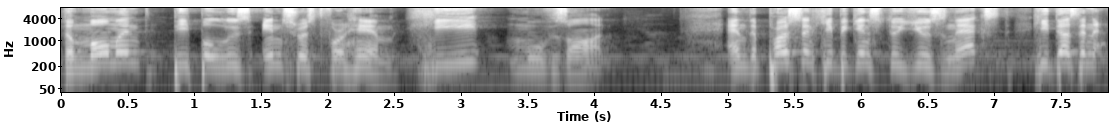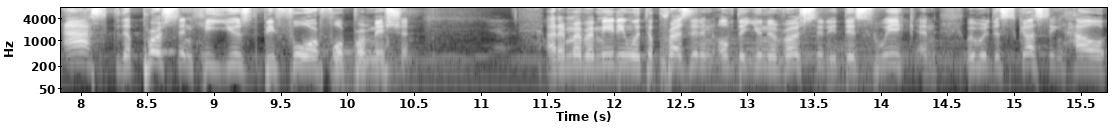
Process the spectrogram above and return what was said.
The moment people lose interest for Him, He moves on. And the person He begins to use next, He doesn't ask the person He used before for permission. I remember meeting with the president of the university this week and we were discussing how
